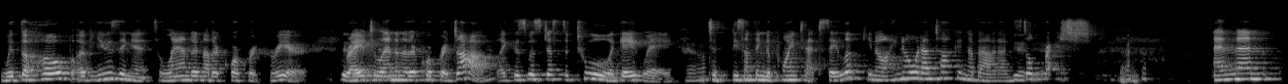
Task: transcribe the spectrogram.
with the hope of using it to land another corporate career right? To land another corporate job. Like this was just a tool a gateway yeah. to be something to point at to say look you know i know what i'm talking about. I'm yeah, still yeah. fresh. And then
